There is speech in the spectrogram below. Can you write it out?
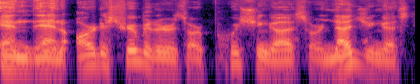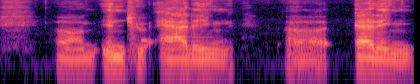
and then our distributors are pushing us or nudging us um, into adding uh, adding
